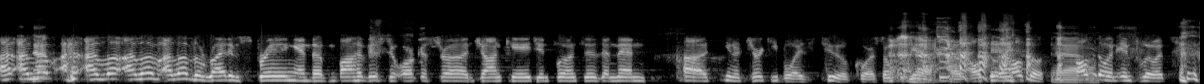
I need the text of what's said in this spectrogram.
I, I That- love, I, I love, I love, I love the Rite of Spring and the Mahavishnu Orchestra and John Cage influences, and then uh, you know Jerky Boys too, of course. Don't forget, uh, also, also, Yeah. also an influence. So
